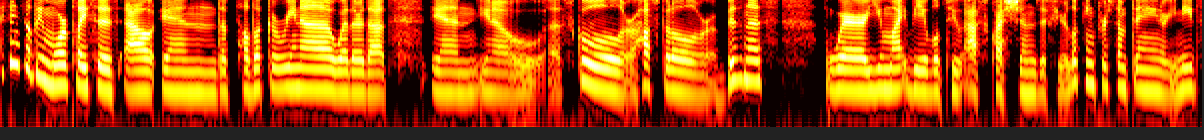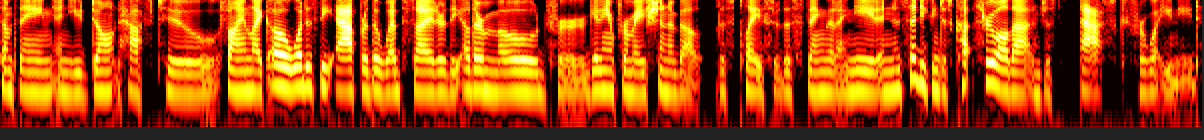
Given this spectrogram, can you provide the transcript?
I think there'll be more places out in the public arena, whether that's in, you know, a school or a hospital or a business, where you might be able to ask questions if you're looking for something or you need something, and you don't have to find, like, oh, what is the app or the website or the other mode for getting information about this place or this thing that I need. And instead, you can just cut through all that and just ask for what you need.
